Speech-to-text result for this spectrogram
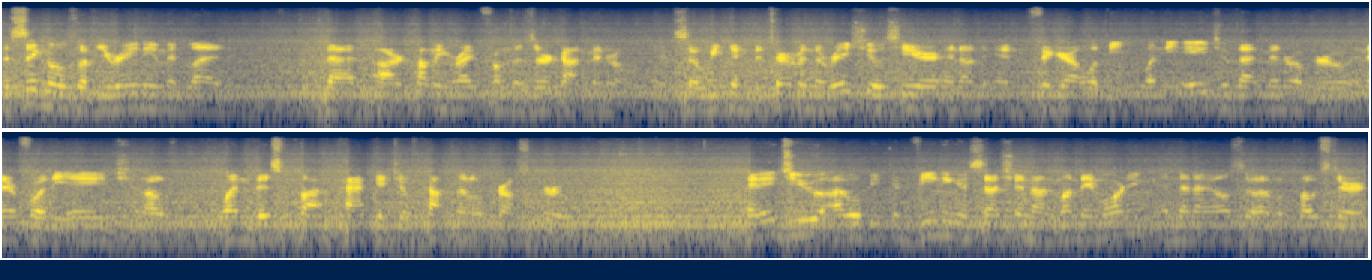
the signals of uranium and lead that are coming right from the zircon mineral. And so we can determine the ratios here and, and figure out what the when the age of that mineral grew, and therefore the age of when this package of continental crust grew. At AGU, I will be convening a session on Monday morning, and then I also have a poster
